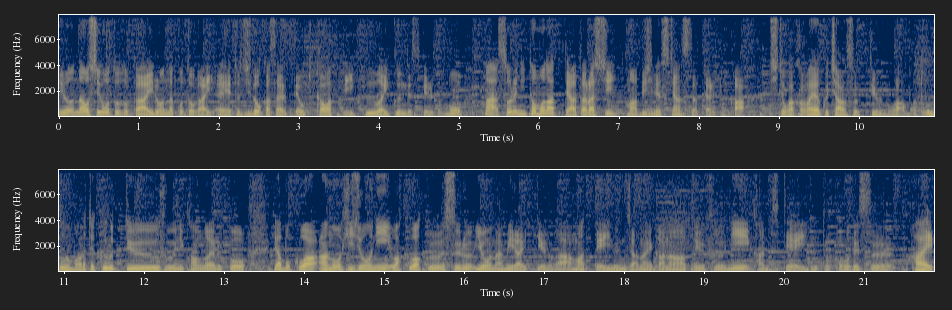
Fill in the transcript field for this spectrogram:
いろんなお仕事とかいろんなことが、えーと、自動化されて置き換わっていくはいくんですけれども、まあ、それに伴って新しい、まあ、ビジネスチャンスだったりとか人が輝くチャンスっていうのが、まあ、どんどん生まれてくるっていう風に考えるといや僕はあの非常にワクワクするような未来っていうのが待っているんじゃないかなという風に感じているところです。はい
